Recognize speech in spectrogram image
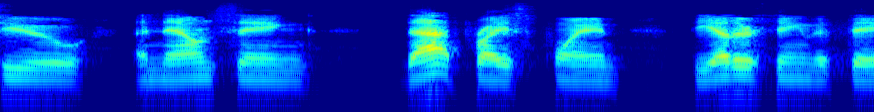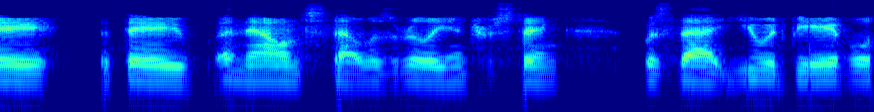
to announcing that price point, the other thing that they that they announced that was really interesting was that you would be able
